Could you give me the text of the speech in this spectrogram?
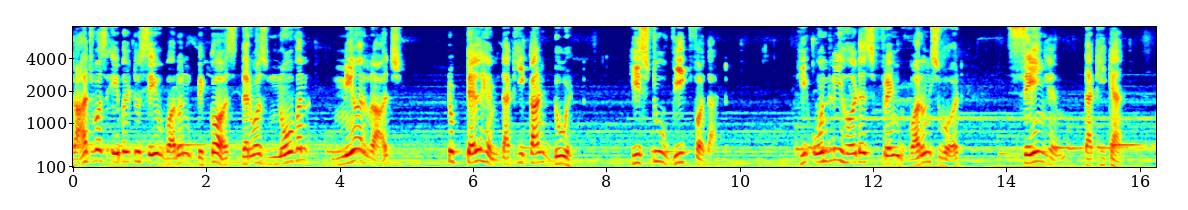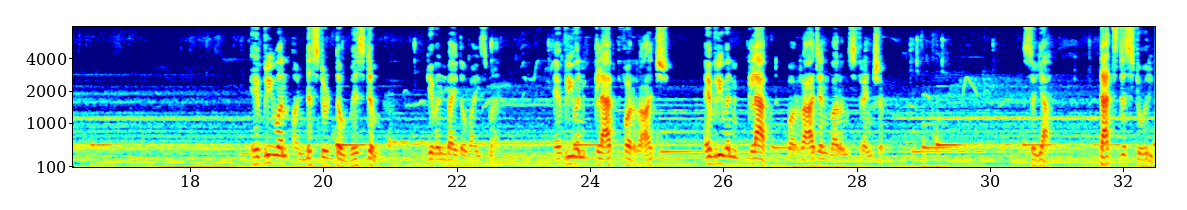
Raj was able to save Varun because there was no one near Raj to tell him that he can't do it. He's too weak for that. He only heard his friend Varun's word saying him that he can. Everyone understood the wisdom given by the wise man. Everyone clapped for Raj. Everyone clapped for Raj and Varun's friendship. So, yeah, that's the story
